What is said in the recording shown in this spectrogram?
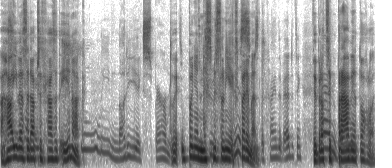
A HIV se dá předcházet i jinak. To je úplně nesmyslný experiment. Vybrat si právě tohle.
